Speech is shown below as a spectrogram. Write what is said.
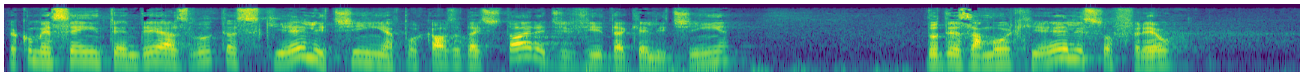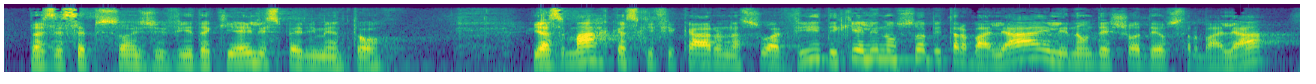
Eu comecei a entender as lutas que ele tinha por causa da história de vida que ele tinha, do desamor que ele sofreu, das decepções de vida que ele experimentou, e as marcas que ficaram na sua vida e que ele não soube trabalhar, ele não deixou Deus trabalhar.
